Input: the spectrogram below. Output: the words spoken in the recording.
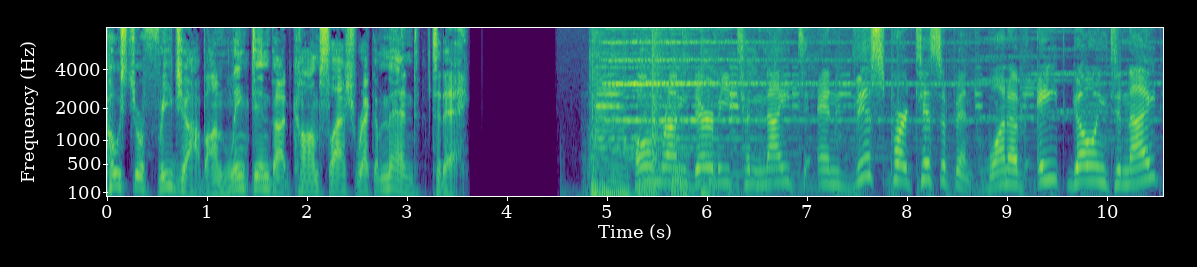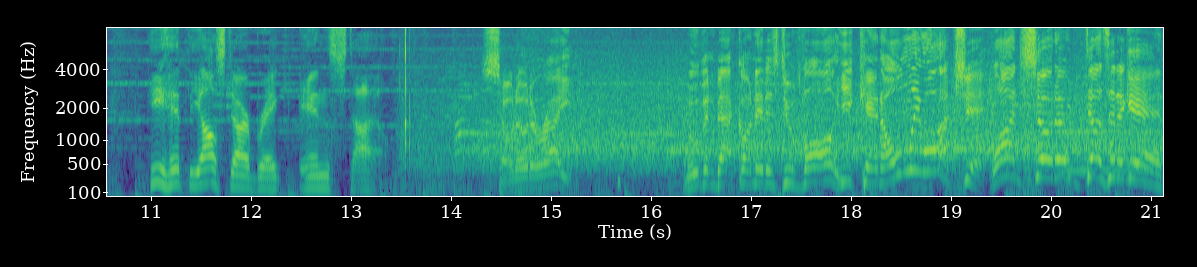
Post your free job on LinkedIn.com slash recommend today. Home Run Derby tonight, and this participant, one of eight going tonight, he hit the All Star break in style. Soto to right. Moving back on it is Duvall. He can only watch it. Juan Soto does it again.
